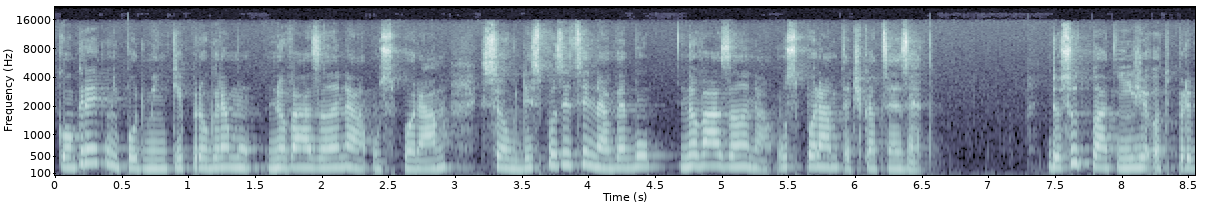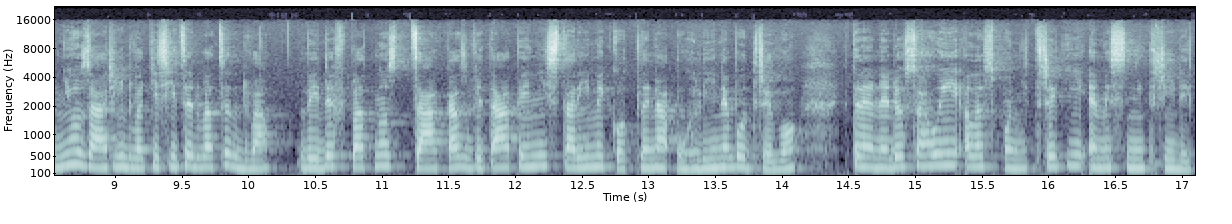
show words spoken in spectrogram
Konkrétní podmínky programu Nová zelená úsporám jsou k dispozici na webu novázelenáúsporám.cz. Dosud platí, že od 1. září 2022 vyjde v platnost zákaz vytápění starými kotly na uhlí nebo dřevo, které nedosahují alespoň třetí emisní třídy.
